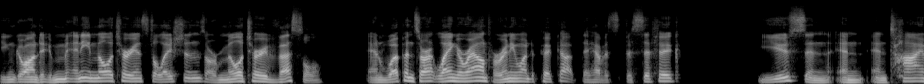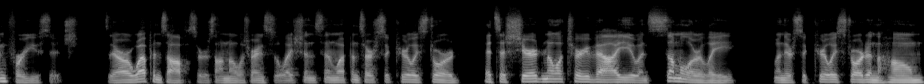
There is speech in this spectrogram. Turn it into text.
you can go onto any military installations or military vessel, and weapons aren't laying around for anyone to pick up. They have a specific use and, and, and time for usage. There are weapons officers on military installations, and weapons are securely stored. It's a shared military value. And similarly, when they're securely stored in the home,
